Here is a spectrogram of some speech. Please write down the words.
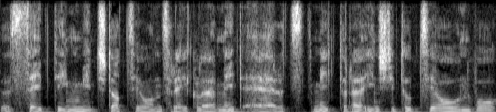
ein, Setting mit Stationsregeln, mit Ärzten, mit einer Institution, wo,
